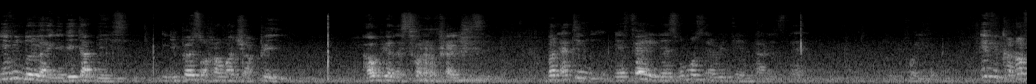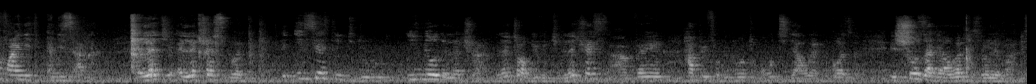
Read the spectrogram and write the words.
Even though you are in the database, it depends on how much you are paying. I hope you understand what I'm trying to say. But I think the fairly there's almost everything that is there for you. If you cannot find it and it's an a lecturer's work, the easiest thing to do, email the lecturer. The lecturer will give it to you. Lecturers are very happy for people to quote their work because it shows that their work is relevant.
